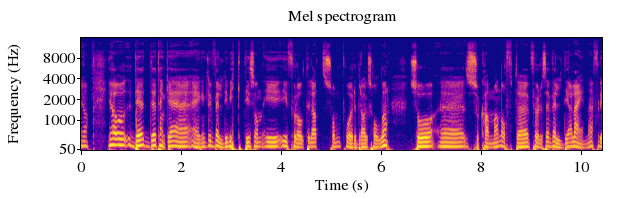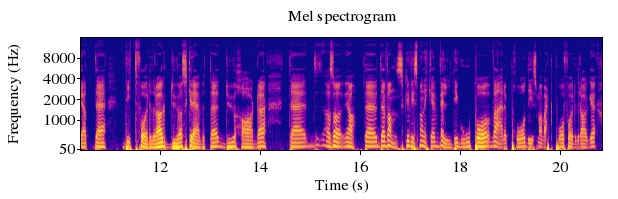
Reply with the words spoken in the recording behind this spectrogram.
Ja, og det, det tenker jeg er egentlig veldig viktig sånn i, i forhold til at som foredragsholder så, eh, så kan man ofte føle seg veldig alene, fordi at det ditt foredrag, du har skrevet det, du har det. Det altså, ja, det, det er vanskelig hvis man ikke er veldig god på å være på de som har vært på foredraget,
